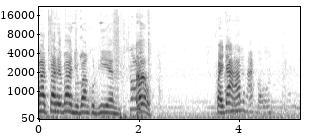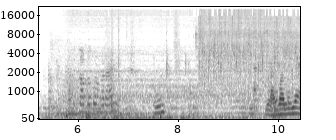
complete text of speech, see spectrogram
บ้านป้าไทยบ้านอยู่บ้านคุณเทียน อ้าวไฟดับฮัทบอกอุ่นตอบไปก่อนก็ได้หลายวันแล้วย่า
